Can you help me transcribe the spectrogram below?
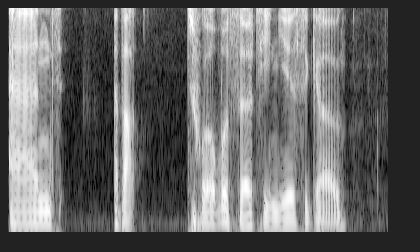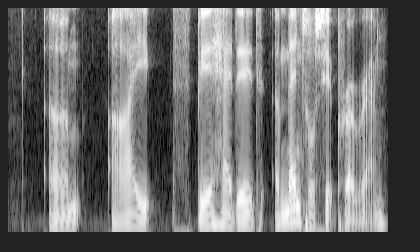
And about 12 or 13 years ago, um, I spearheaded a mentorship program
